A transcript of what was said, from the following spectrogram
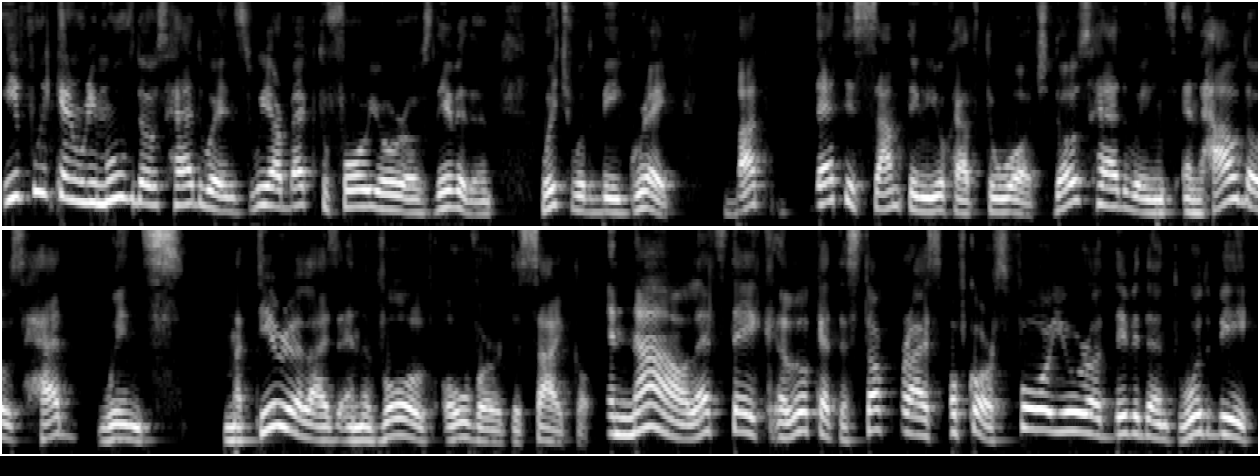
if we can remove those headwinds, we are back to 4 euros dividend, which would be great. But that is something you have to watch. Those headwinds and how those headwinds materialize and evolve over the cycle. And now let's take a look at the stock price. Of course, 4 euro dividend would be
